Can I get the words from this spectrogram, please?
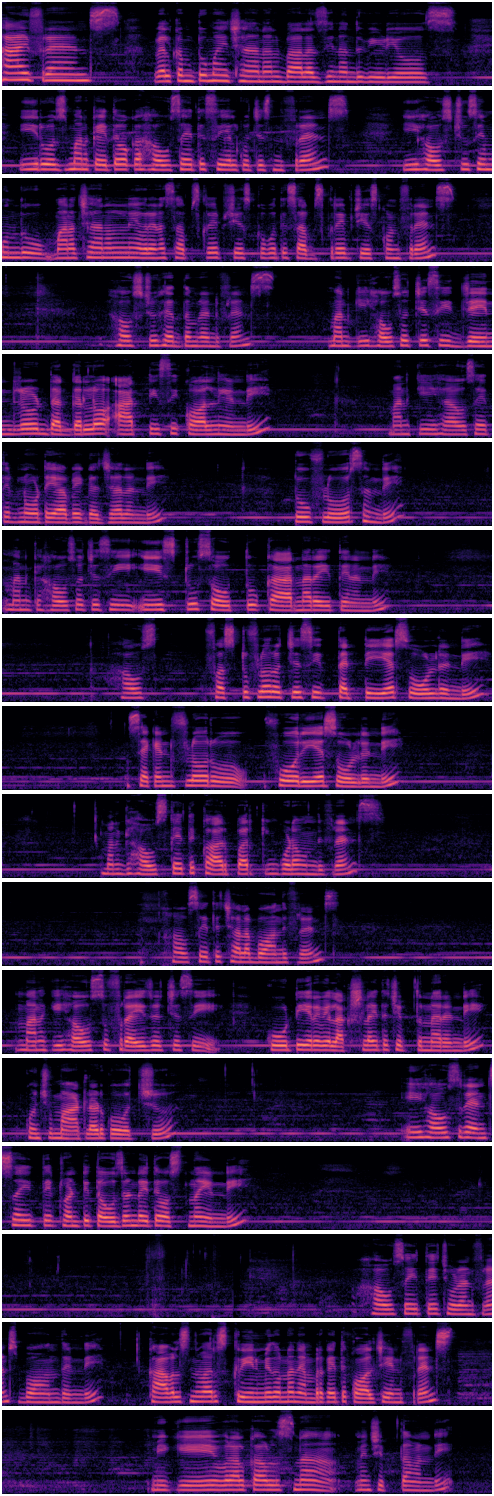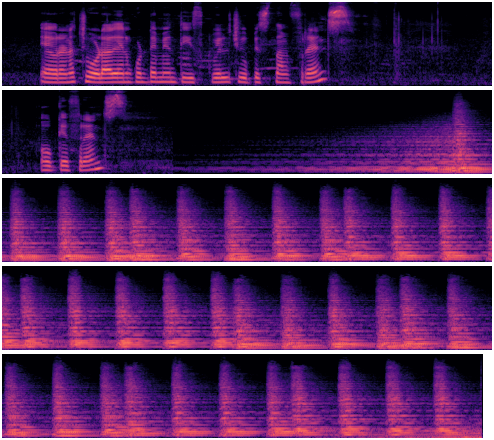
Hi friends welcome to my channel Balaji Nandu videos. ఈరోజు మనకైతే ఒక హౌస్ అయితే సేల్కి వచ్చేసింది ఫ్రెండ్స్. ఈ హౌస్ చూసే ముందు మన ఛానల్ని ఎవరైనా సబ్స్క్రైబ్ చేసుకోకపోతే సబ్స్క్రైబ్ చేసుకోండి ఫ్రెండ్స్. హౌస్ చూసేద్దాం రండి ఫ్రెండ్స్. మనకి హౌస్ వచ్చేసి జైన్ రోడ్ దగ్గరలో ఆర్టీసీ కాలనీ అండి. మనకి హౌస్ అయితే నూట యాభై గజాలండి. టూ ఫ్లోర్స్ అండి. మనకి హౌస్ వచ్చేసి ఈస్ట్ సౌత్ కార్నర్ అయితేనండి. హౌస్ ఫస్ట్ ఫ్లోర్ వచ్చేసి థర్టీ ఇయర్స్ ఓల్డ్ అండి. Second floor four years old అండి. మనకి హౌస్కి అయితే కార్ పార్కింగ్ కూడా ఉంది ఫ్రెండ్స్. హౌస్ అయితే చాలా బాగుంది ఫ్రెండ్స్. మనకి హౌస్ ప్రైజ్ వచ్చేసి కోటి ఇరవై లక్షలు అయితే చెప్తున్నారండి. కొంచెం మాట్లాడుకోవచ్చు. ఈ హౌస్ రెంట్స్ అయితే ట్వంటీ థౌజండ్ అయితే వస్తున్నాయండి. హౌస్ అయితే చూడండి ఫ్రెండ్స్ బాగుందండి. కావాల్సిన వారు స్క్రీన్ మీద ఉన్న నెంబర్కి అయితే కాల్ చేయండి ఫ్రెండ్స్. మీకు ఏ వివరాలు కావాల్సిన మేము చెప్తామండి. ఎవరైనా చూడాలి అనుకుంటే మేము తీసుకువెళ్ళి చూపిస్తాం ఫ్రెండ్స్. Okay friends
